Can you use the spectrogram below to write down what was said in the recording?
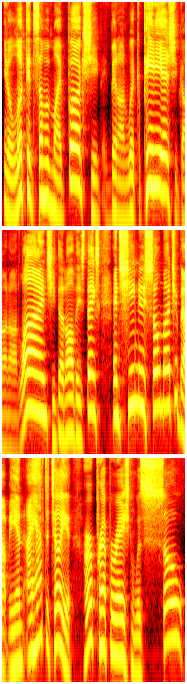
you know, looked at some of my books. She'd been on Wikipedia. She'd gone online. She'd done all these things. And she knew so much about me. And I have to tell you, her preparation was so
